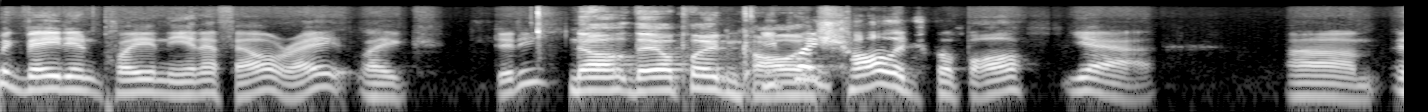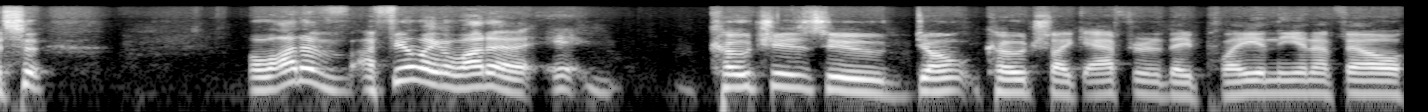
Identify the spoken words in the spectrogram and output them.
McVay didn't play in the NFL, right? Like, did he? No, they all played in college. He played college football. Yeah. Um, it's a, a lot of. I feel like a lot of eh, coaches who don't coach like after they play in the NFL,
